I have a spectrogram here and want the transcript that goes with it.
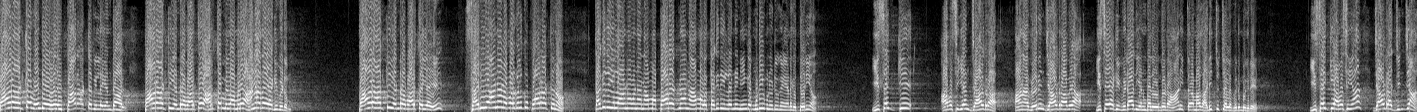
பாராட்ட வேண்டியவர்களை பாராட்டவில்லை என்றால் பாராட்டு என்ற வார்த்தை அர்த்தம் இல்லாமலே அனாதையாகிவிடும். பாராட்டு என்ற வார்த்தையை சரியான நபர்களுக்கு பாராட்டணும். தகுதி இல்லாதவனை நாம பாராட்டினா நாமளை தகுதி இல்லைன்னு நீங்க முடிவு பண்ணிடுவீங்க எனக்கு தெரியும். இசைக்கு அவசியம் ஜால்ரா. ஆனா வெறும் ஜால்ராவே இசையாகி விடாது என்பதை உங்களோட ஆணித்தரமாக அடித்து செல்ல விரும்புகிறேன். இசைக்கு அவசியம் ஜால்ரா ஜிஞ்சான்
